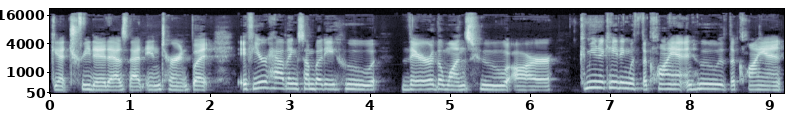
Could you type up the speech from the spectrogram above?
get treated as that intern. But if you're having somebody who they're the ones who are communicating with the client and who the client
